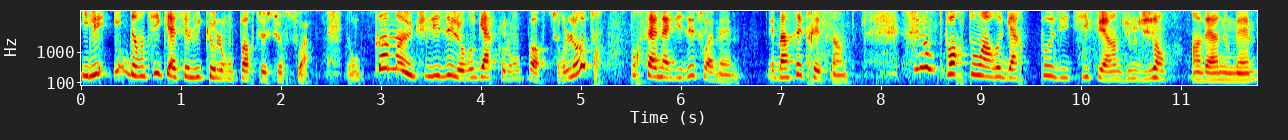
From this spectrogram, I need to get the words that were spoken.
il est identique à celui que l'on porte sur soi. Donc comment utiliser le regard que l'on porte sur l'autre pour s'analyser soi-même? Eh bien c'est très simple. Si nous portons un regard positif et indulgent envers nous-mêmes,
